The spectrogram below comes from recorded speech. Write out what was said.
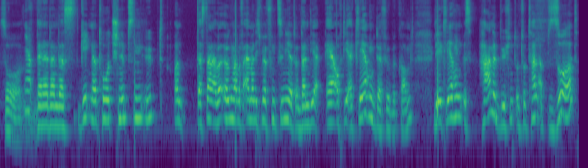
So, Ja. wenn er dann das Gegner tot schnipsen übt und das dann aber irgendwann auf einmal nicht mehr funktioniert und dann die, er auch die Erklärung dafür bekommt. Die Erklärung ist hanebüchend und total absurd,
